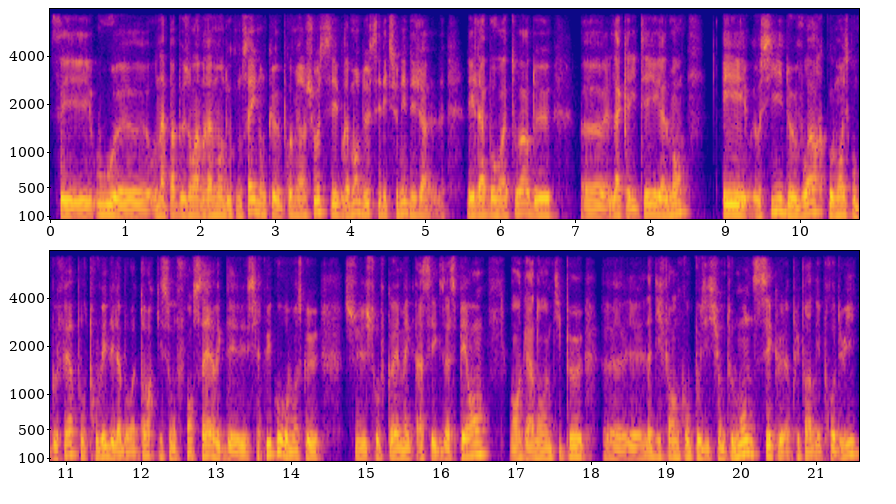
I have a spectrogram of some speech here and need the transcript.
c'est où euh, on n'a pas besoin vraiment de conseils. Donc, euh, première chose, c'est vraiment de sélectionner déjà les laboratoires de euh, la qualité également, et aussi de voir comment est-ce qu'on peut faire pour trouver des laboratoires qui sont français avec des circuits courts. Moi, ce que je trouve quand même assez exaspérant en regardant un petit peu la différente composition de tout le monde, c'est que la plupart des produits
